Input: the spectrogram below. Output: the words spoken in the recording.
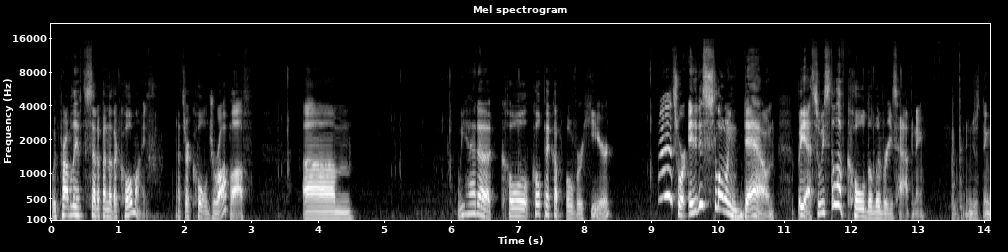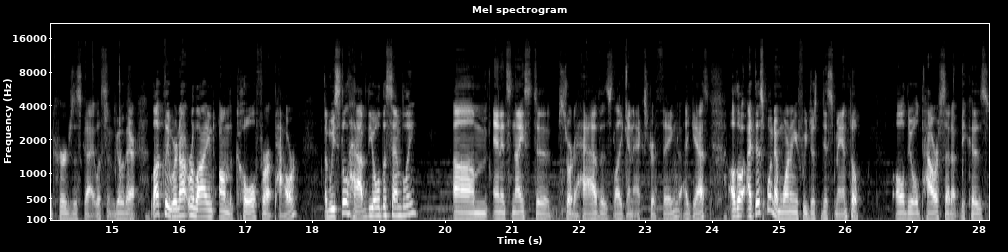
we probably have to set up another coal mine. That's our coal drop-off. Um, we had a coal coal pickup over here. That's where it is slowing down. But yeah, so we still have coal deliveries happening. And just encourage this guy, listen, go there. Luckily, we're not reliant on the coal for our power. And we still have the old assembly. Um, and it's nice to sort of have as like an extra thing, I guess. Although at this point, I'm wondering if we just dismantle all the old power setup because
